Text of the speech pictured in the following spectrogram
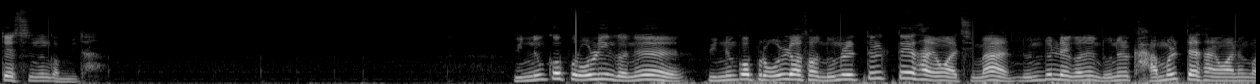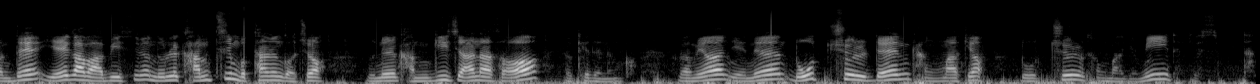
때 쓰는 겁니다. 윗눈꺼풀 올린 거는 윗눈꺼풀을 올려서 눈을 뜰 때 사용하지만 눈둘레근은 눈을 감을 때 사용하는 건데 얘가 마비 있으면 눈을 감지 못하는 거죠. 눈을 감기지 않아서 이렇게 되는 거. 그러면 얘는 노출된 각막염, 노출 각막염이 되겠습니다.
